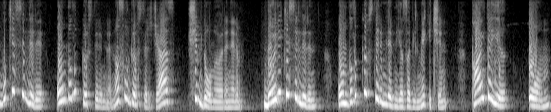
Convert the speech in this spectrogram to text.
bu kesirleri ondalık gösterimle nasıl göstereceğiz? Şimdi onu öğrenelim. Böyle kesirlerin ondalık gösterimlerini yazabilmek için paydayı 10,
